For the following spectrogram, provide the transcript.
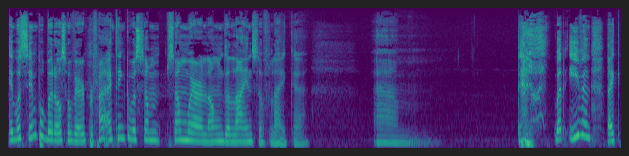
it was simple but also very profound. I think it was some somewhere along the lines of like uh, um but even like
